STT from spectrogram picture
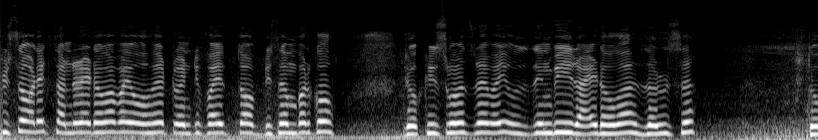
फिर से और एक संडे राइड होगा भाई, वो है ट्वेंटी फाइव ऑफ़ दिसंबर को। जो क्रिसमस है भाई, उस दिन भी राइड होगा ज़रूर से। तो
